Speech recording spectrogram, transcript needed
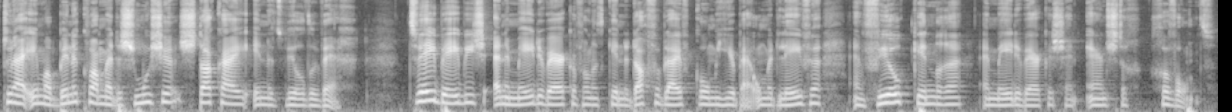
toen hij eenmaal binnenkwam met een smoesje, stak hij in het wilde weg. Twee baby's en een medewerker van het kinderdagverblijf komen hierbij om het leven en veel kinderen en medewerkers zijn ernstig gewond.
